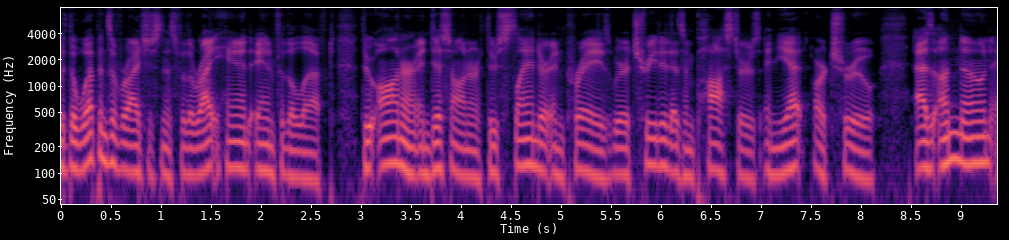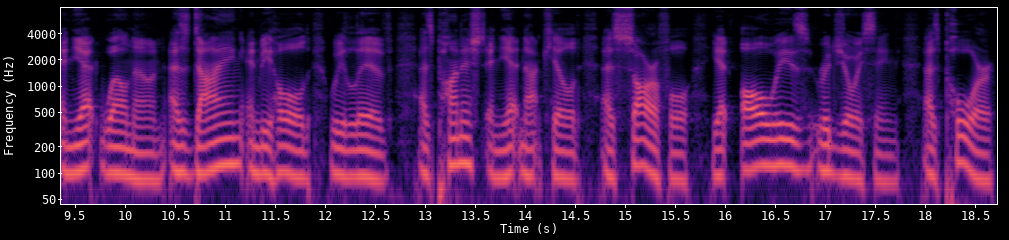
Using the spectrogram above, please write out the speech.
with the weapons of righteousness for the right hand and for the left. Through honor and dishonor, through slander and praise, we are treated as impostors, and yet are true, as unknown and yet well known, as dying and behold, we live, as punished and yet not killed, as sorrowful yet always rejoicing, as poor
